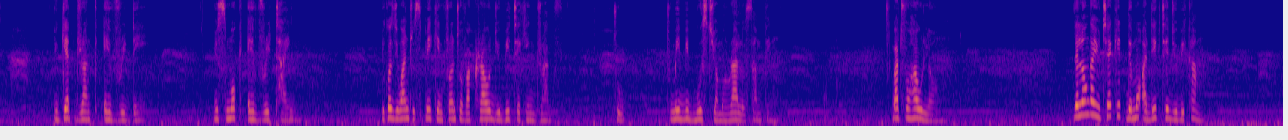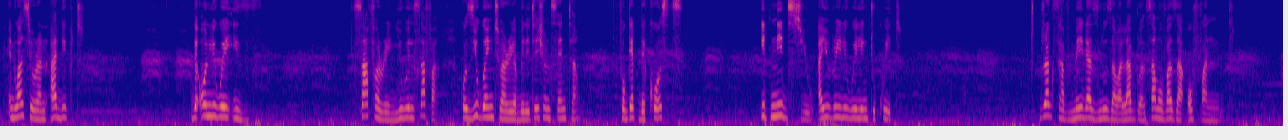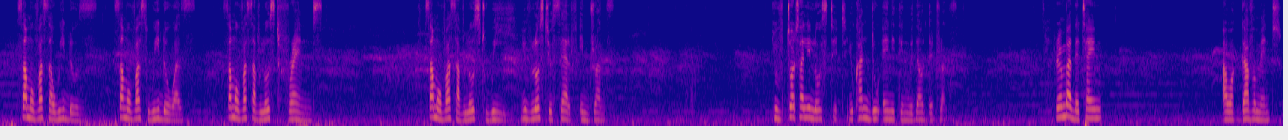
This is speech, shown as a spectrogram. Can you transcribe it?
You get drunk every day. You smoke every time. Because you want to speak in front of a crowd, you be taking drugs to, to maybe boost your morale or something. But for how long? The longer you take it, the more addicted you become. And once you're an addict, the only way is suffering. You will suffer because you going to a rehabilitation center, forget the costs. It needs you. Are you really willing to quit? Drugs have made us lose our loved ones. Some of us are orphaned. Some of us are widows. Some of us widowers. Some of us have lost friends. Some of us have lost we. You've lost yourself in drugs. You've totally lost it. You can't do anything without the drugs. Remember the time our government,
